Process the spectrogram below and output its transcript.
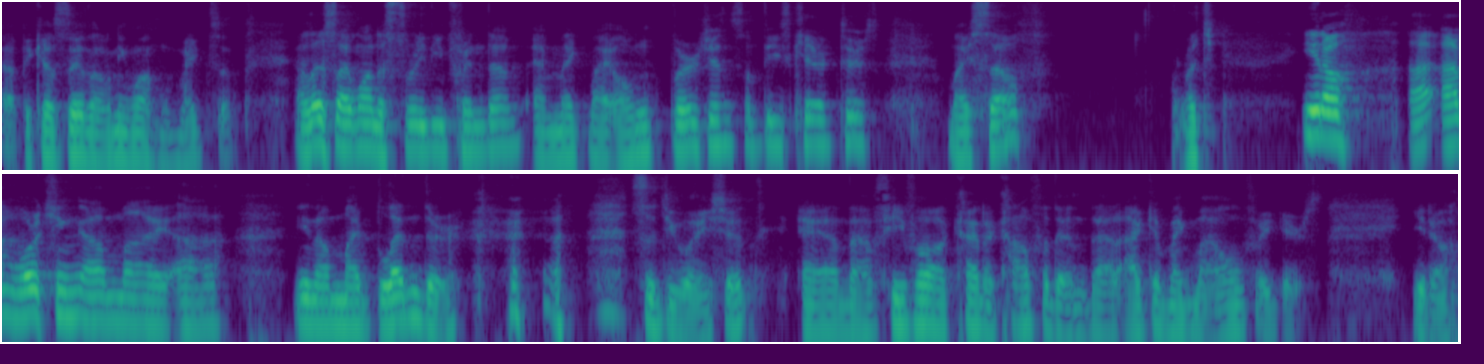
Uh, because they're the only one who makes them. Unless I want to 3D print them and make my own versions of these characters myself, which, you know, I, am working on my, uh, you know, my Blender situation, and uh, people are kind of confident that I can make my own figures you know,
